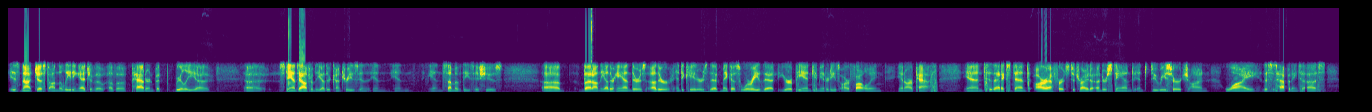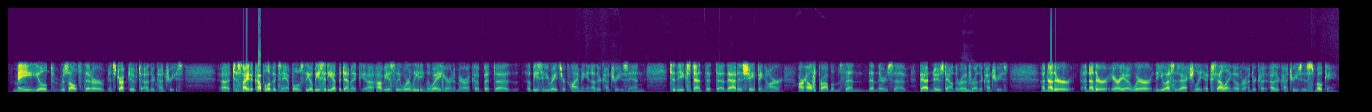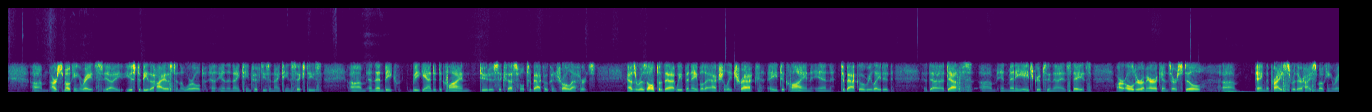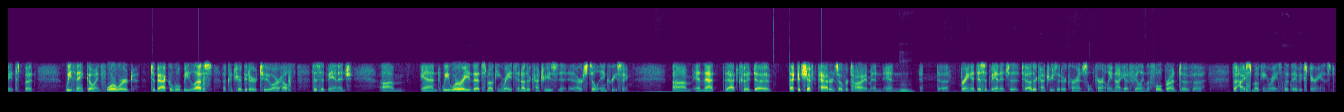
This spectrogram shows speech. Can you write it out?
is not just on the leading edge of a of a pattern, but really uh, stands out from the other countries in in in in some of these issues. But on the other hand, there's other indicators that make us worry that European communities are following in our path. And to that extent, our efforts to try to understand and to do research on why this is happening to us may yield results that are instructive to other countries. Uh, to cite a couple of examples, the obesity epidemic, uh, obviously we're leading the way here in America, but uh, obesity rates are climbing in other countries. And to the extent that uh, that is shaping our, our health problems, then, then there's uh, bad news down the road mm-hmm. for other countries. Another another area where the U.S. is actually excelling over under other countries is smoking. Um, our smoking rates uh, used to be the highest in the world in the 1950s and 1960s, um, and then be, began to decline due to successful tobacco control efforts. As a result of that, we've been able to actually track a decline in tobacco related uh, deaths um, in many age groups in the United States our older Americans are still um, paying the price for their high smoking rates, but we think going forward, tobacco will be less a contributor to our health disadvantage. Um, and we worry that smoking rates in other countries uh, are still increasing, um, and that that could uh, that could shift patterns over time and and, mm. and uh, bring a disadvantage to, to other countries that are current, currently not yet feeling the full brunt of uh, the high smoking rates that they've experienced.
